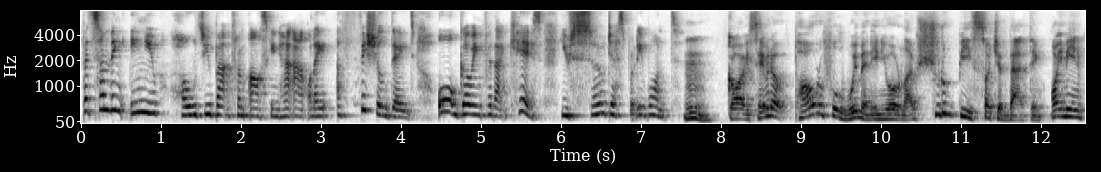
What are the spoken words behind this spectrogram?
but something in you holds you back from asking her out on a official date or going for that kiss you so desperately want. Mm. Guys, having a powerful woman in your life shouldn't be such a bad thing. I mean,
